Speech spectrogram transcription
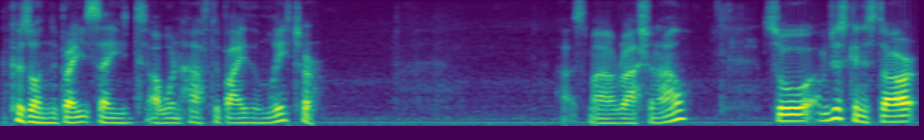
Because um, on the bright side, I won't have to buy them later that's my rationale. So I'm just going to start.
